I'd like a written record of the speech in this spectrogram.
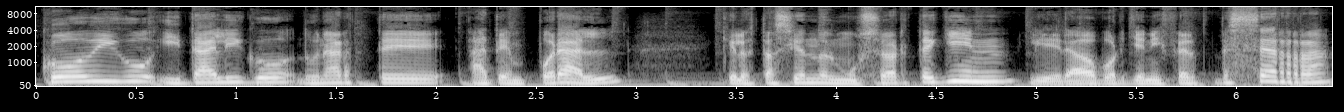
código itálico de un arte atemporal, que lo está haciendo el Museo Artequín, liderado por Jennifer Becerra,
